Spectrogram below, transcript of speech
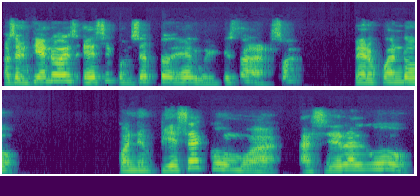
o sea, entiendo es ese concepto de él, güey. Tienes toda la razón. Pero cuando, cuando empieza como a hacer algo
